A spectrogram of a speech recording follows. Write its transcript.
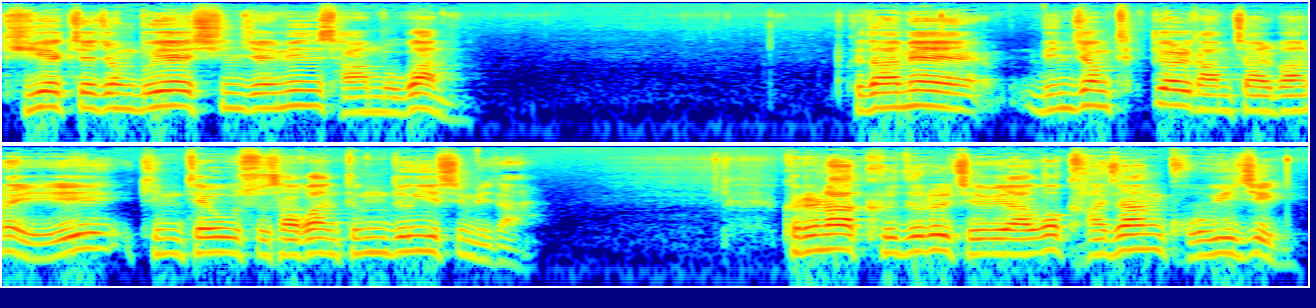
기획재정부의 신재민 사무관, 그 다음에 민정특별감찰반의 김태우 수사관 등등이 있습니다. 그러나 그들을 제외하고 가장 고위직,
